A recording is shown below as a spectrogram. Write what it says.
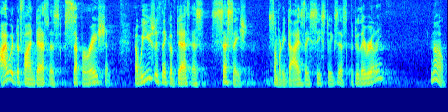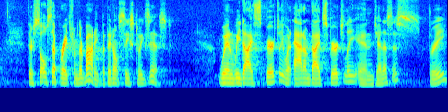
I would define death as separation. Now, we usually think of death as cessation. If somebody dies, they cease to exist. But do they really? No. Their soul separates from their body, but they don't cease to exist. When we die spiritually, when Adam died spiritually in Genesis 3,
